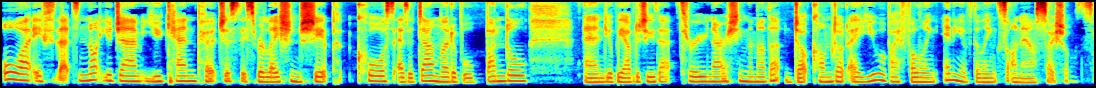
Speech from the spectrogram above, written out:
Or if that's not your jam, you can purchase this relationship course as a downloadable bundle. And you'll be able to do that through nourishingthemother.com.au or by following any of the links on our socials.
